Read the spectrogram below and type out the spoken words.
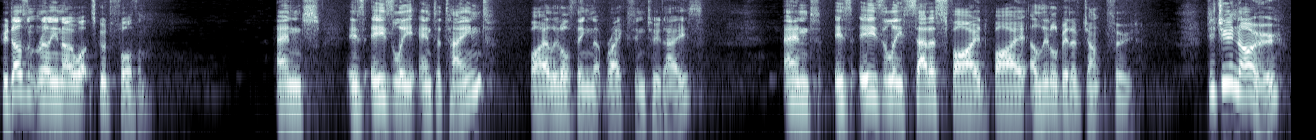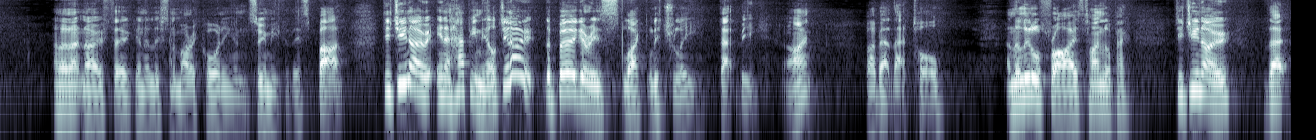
who doesn't really know what's good for them and is easily entertained by a little thing that breaks in two days and is easily satisfied by a little bit of junk food. Did you know, and I don't know if they're going to listen to my recording and sue me for this, but did you know in a Happy Meal, do you know the burger is like literally that big, right? By about that tall. And the little fries, tiny little pack. Did you know that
